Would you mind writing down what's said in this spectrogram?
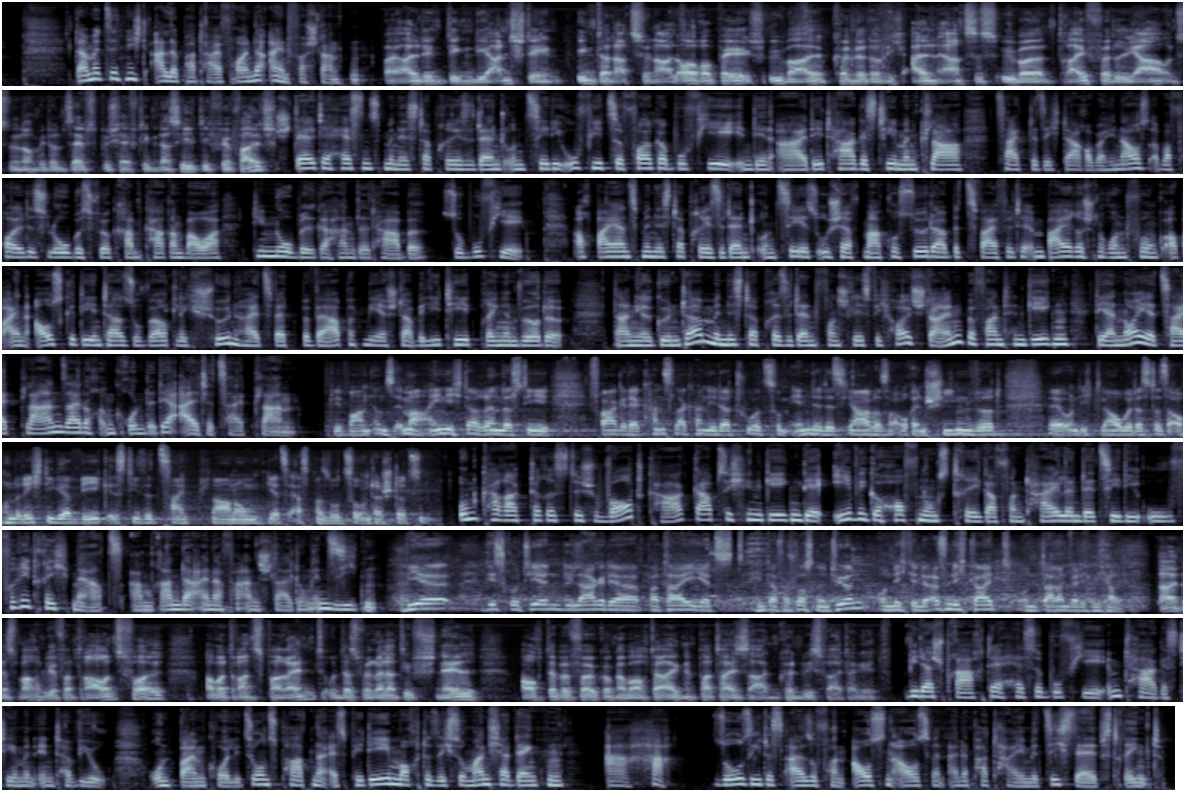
Damit sind nicht alle Parteifreunde einverstanden. Bei all den Dingen, die anstehen, international, europäisch, überall, können wir doch nicht allen Ernstes über ein Dreivierteljahr uns nur noch mit uns selbst beschäftigen. Das hielt ich für falsch. Stellte Hessens Ministerpräsident und CDU-Vize Volker Bouffier in den ARD-Tagesthemen klar, zeigte sich darüber hinaus aber voll des Lobes für Kramp-Karrenbauer, die nobel gehandelt habe, so Bouffier. Auch Bayerns Ministerpräsident und CSU-Chef Markus Söder bezweifelte im bayerischen Rundfunk, ob ein ausgedehnter so wörtlich Schönheitswettbewerb mehr Stabilität bringen würde. Daniel Günther, Ministerpräsident von Schleswig-Holstein, befand hingegen, der neue Zeitplan sei doch im Grunde der alte Zeitplan. Wir waren uns immer einig darin, dass die Frage der Kanzlerkandidatur zum Ende des Jahres auch entschieden wird. Äh, und ich glaube, dass das auch ein richtiger Weg ist, diese Zeitplanung jetzt erstmal so zu unterstützen. Uncharakteristisch wortkarg gab sich hingegen der ewige Hoffnungsträger von Teilen der CDU, Friedrich Merz, am Rande einer Veranstaltung in Siegen. Wir diskutieren die Lage der Partei jetzt hinter verschlossenen Türen und nicht in der Öffentlichkeit. Und daran werde ich mich halten. Nein, das machen wir vertrauensvoll, aber transparent und das wir relativ schnell auch der Bevölkerung, aber auch der eigenen Partei sagen können, wie es weitergeht. Widersprach der Hesse Bouffier im Tagesthemeninterview. Und beim Koalitionspartner SPD mochte sich so mancher denken, aha, so sieht es also von außen aus, wenn eine Partei mit sich selbst ringt.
